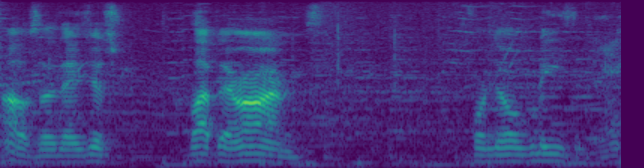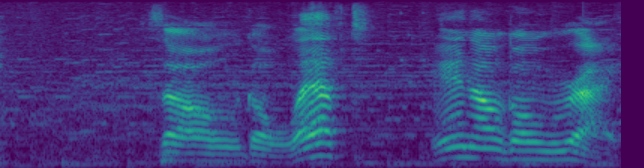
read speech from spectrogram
Oh, so they just flap their arms for no reason, eh? So I'll go left, and I'll go right.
